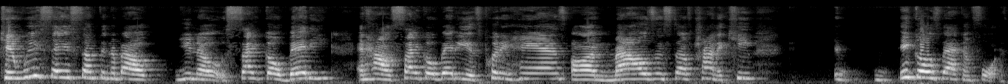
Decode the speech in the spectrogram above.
can we say something about, you know, Psycho Betty and how Psycho Betty is putting hands on mouths and stuff trying to keep it goes back and forth.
